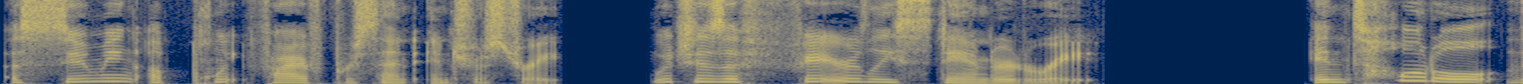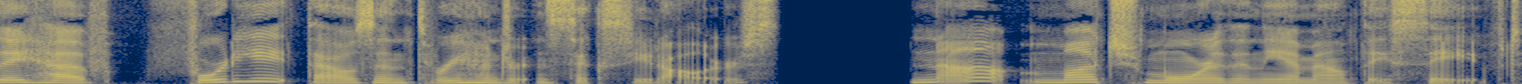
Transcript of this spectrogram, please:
assuming a 0.5% interest rate, which is a fairly standard rate. In total, they have $48,360, not much more than the amount they saved.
